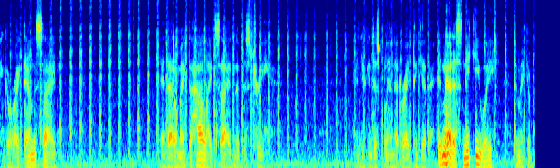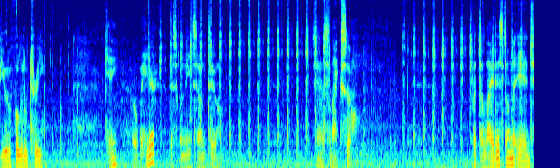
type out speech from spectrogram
and go right down the side And that'll make the highlight side of this tree. Just blend that right together. Isn't that a sneaky way to make a beautiful little tree? Okay, over here, this one needs some too. Just like so. Put the lightest on the edge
